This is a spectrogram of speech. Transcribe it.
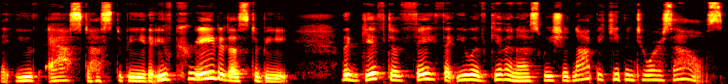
that you've asked us to be, that you've created us to be, the gift of faith that you have given us, we should not be keeping to ourselves.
